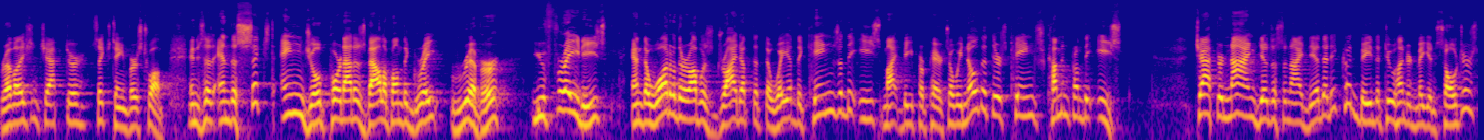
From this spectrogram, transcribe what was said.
Revelation chapter 16, verse 12. And it says, And the sixth angel poured out his vial upon the great river, Euphrates, and the water thereof was dried up that the way of the kings of the east might be prepared. So we know that there's kings coming from the east. Chapter 9 gives us an idea that it could be the 200 million soldiers,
